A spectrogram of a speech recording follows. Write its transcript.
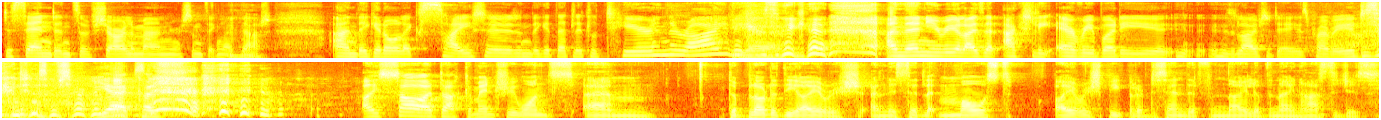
descendants of Charlemagne or something like Mm-hmm. that. And they get all excited and they get that little tear in their eye because Yeah. they get, and then you realize that actually everybody who's alive today is probably a descendant of Charlemagne. Yeah, because I saw a documentary once, um, The Blood of the Irish, and they said that most Irish people are descended from Niall of the Nine Hostages.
